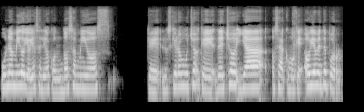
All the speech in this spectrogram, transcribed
un amigo, yo había salido con dos amigos que los quiero mucho, que de hecho ya, o sea, como que obviamente por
